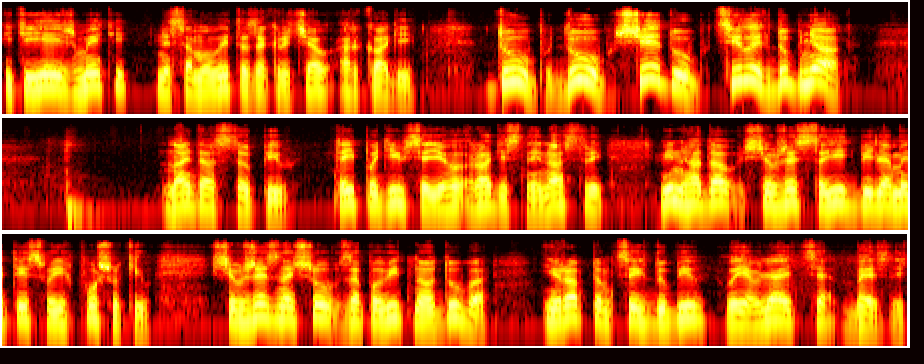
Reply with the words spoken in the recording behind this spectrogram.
і тієї ж миті несамовито закричав Аркадій. Дуб, дуб, ще дуб, цілих дубняк. Найда остовпів, та й подівся його радісний настрій. Він гадав, що вже стоїть біля мети своїх пошуків, що вже знайшов заповітного дуба, і раптом цих дубів виявляється безліч.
